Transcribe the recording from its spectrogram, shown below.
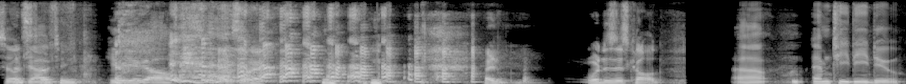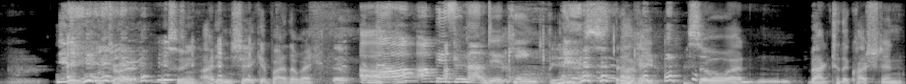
So, That's Jeff, touching. here you go. Excellent. I, what is this called? Uh, MTD do. We'll try it. Let's see. I didn't shake it, by the way. Uh, he's the Mountain Dew King. Yes. okay. So uh, back to the question.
